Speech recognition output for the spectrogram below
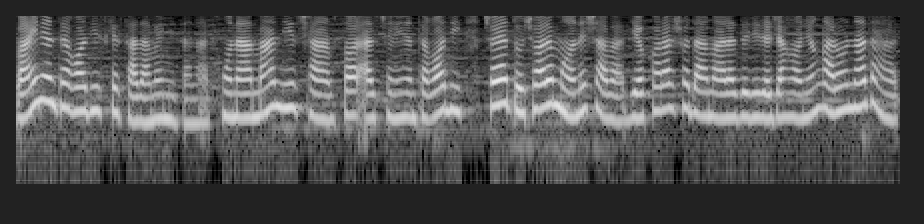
و این انتقادی است که صدمه می‌زند. هنرمند نیز شرمسار از چنین انتقادی شاید دچار مانع شود یا کارش را در معرض دید جهانیان قرار ندهد.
